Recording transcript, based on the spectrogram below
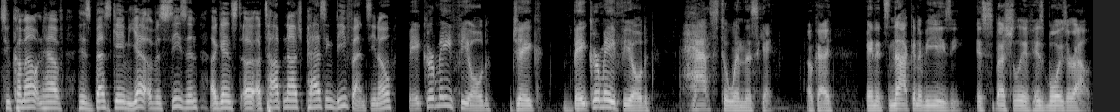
to come out and have his best game yet of his season against a, a top-notch passing defense, you know? Baker Mayfield, Jake, Baker Mayfield has to win this game. Okay? And it's not going to be easy, especially if his boys are out.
